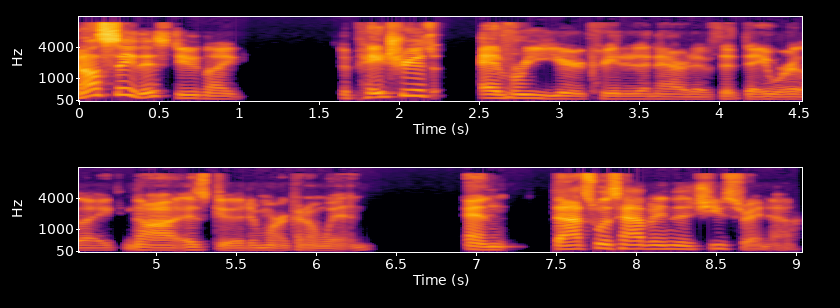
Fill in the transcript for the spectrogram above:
And I'll say this, dude. Like the Patriots every year created a narrative that they were like not as good and weren't gonna win, and that's what's happening to the Chiefs right now.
